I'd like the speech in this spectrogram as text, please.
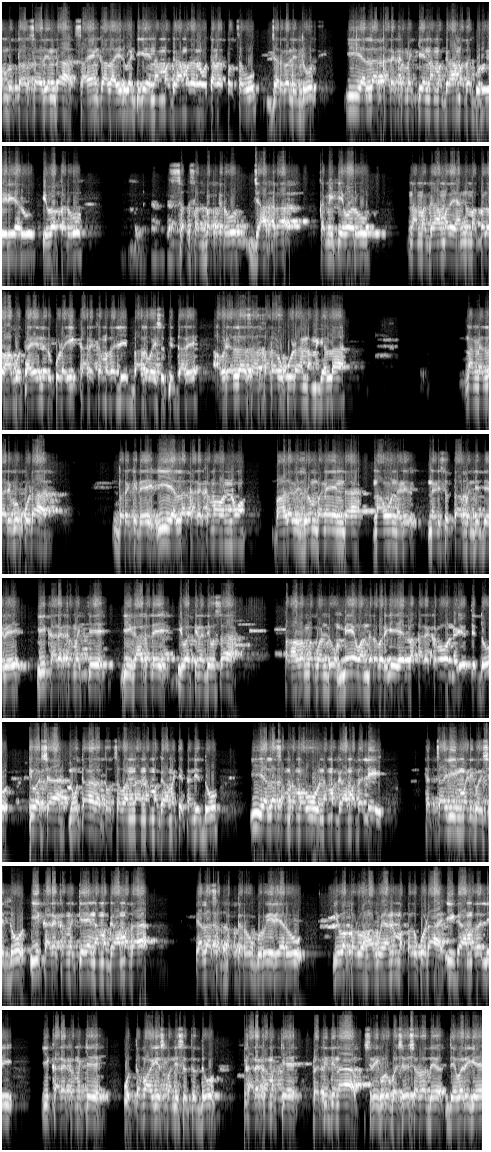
ಅಮೃತೋತ್ಸವದಿಂದ ಸಾಯಂಕಾಲ ಐದು ಗಂಟೆಗೆ ನಮ್ಮ ಗ್ರಾಮದ ನೂತನ ರಥೋತ್ಸವವು ಜರುಗಲಿದ್ದು, ಈ ಎಲ್ಲ ಕಾರ್ಯಕ್ರಮಕ್ಕೆ ನಮ್ಮ ಗ್ರಾಮದ ಗುರು ಹಿರಿಯರು ಯುವಕರು ಸದ್ಭಕ್ತರು, ಜಾತ್ರಾ ಕಮಿಟಿಯವರು, ನಮ್ಮ ಗ್ರಾಮದ ಹೆಣ್ಣು ಮಕ್ಕಳು ಹಾಗೂ ತಾಯಂದಿರು ಕೂಡ ಈ ಕಾರ್ಯಕ್ರಮದಲ್ಲಿ ಭಾಗವಹಿಸುತ್ತಿದ್ದಾರೆ. ಅವರೆಲ್ಲ ಸಹಕಾರವು ಕೂಡ ನಮಗೆಲ್ಲ, ನಮ್ಮೆಲ್ಲರಿಗೂ ಕೂಡ ದೊರಕಿದೆ. ಈ ಎಲ್ಲ ಕಾರ್ಯಕ್ರಮವನ್ನು ಬಹಳ ವಿಜೃಂಭಣೆಯಿಂದ ನಾವು ನಡೆ, ನಡೆಸುತ್ತಾ ಬಂದಿದ್ದೇವೆ. ಈ ಕಾರ್ಯಕ್ರಮಕ್ಕೆ ಈಗಾಗಲೇ ಇವತ್ತಿನ ದಿವಸ ಪ್ರಾರಂಭಗೊಂಡು ಮೇ ಒಂದರವರೆಗೆ ಎಲ್ಲ ಕಾರ್ಯಕ್ರಮವು ನಡೆಯುತ್ತಿದ್ದು ಈ ವರ್ಷ ನೂತನ ರಥೋತ್ಸವವನ್ನ ನಮ್ಮ ಗ್ರಾಮಕ್ಕೆ ತಂದಿದ್ದು, ಈ ಎಲ್ಲ ಸಂಭ್ರಮವು ನಮ್ಮ ಗ್ರಾಮದಲ್ಲಿ ಹೆಚ್ಚಾಗಿ ಇಮ್ಮಡಿಗೊಳಿಸಿದ್ದು, ಈ ಕಾರ್ಯಕ್ರಮಕ್ಕೆ ನಮ್ಮ ಗ್ರಾಮದ ಎಲ್ಲ ಸದ್ಭಕ್ತರು, ಗುರು ಹಿರಿಯರು, ಯುವಕರು ಹಾಗೂ ಹೆಣ್ಣು ಮಕ್ಕಳು ಕೂಡ ಈ ಗ್ರಾಮದಲ್ಲಿ ಈ ಕಾರ್ಯಕ್ರಮಕ್ಕೆ ಉತ್ತಮವಾಗಿ ಸ್ಪಂದಿಸುತ್ತಿದ್ದು ಕಾರ್ಯಕ್ರಮಕ್ಕೆ ಪ್ರತಿದಿನ ಶ್ರೀ ಗುರು ಬಸವೇಶ್ವರ ದೇವರಿಗೆ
